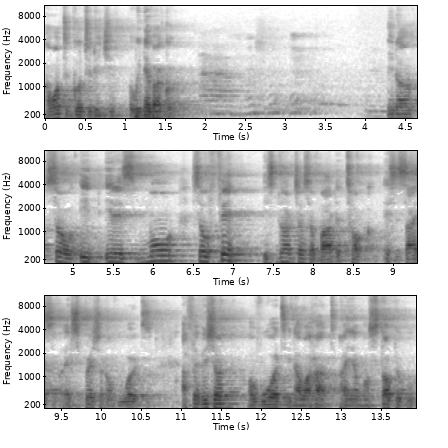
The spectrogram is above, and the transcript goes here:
I want to go to the gym, but we never go. You know, so it, it is more, so faith is not just about the talk, exercise, expression of words, affirmation of words in our heart. I am unstoppable.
